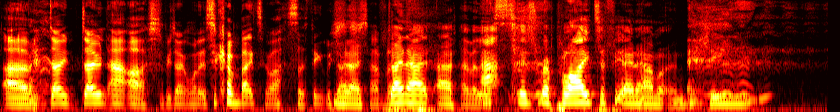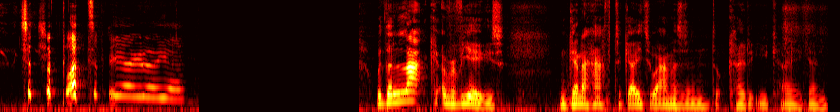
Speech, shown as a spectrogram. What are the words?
Um, don't don't at us. We don't want it to come back to us. I think we should no, no, just have a, don't add. Uh, have a at list. this reply to Fiona Hamilton. She, just reply to Fiona. Yeah. With the lack of reviews, I'm gonna have to go to Amazon.co.uk again.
